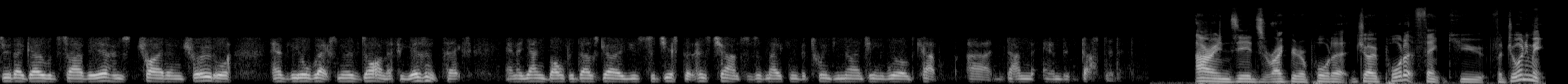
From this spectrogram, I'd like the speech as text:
Do they go with Savea, who's tried and true, or have the All Blacks moved on if he isn't picked? And a young bolter does go, you suggest that his chances of making the 2019 World Cup are done and dusted. RNZ's rugby reporter Joe Porter. Thank you for joining me.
